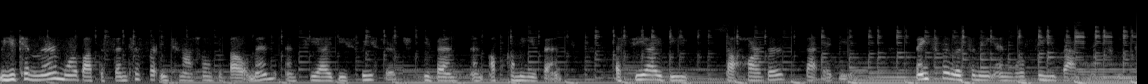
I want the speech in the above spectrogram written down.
You can learn more about the Center for International Development and CID's research, events, and upcoming events at cid.harvard.edu. Thanks for listening, and we'll see you back next week.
